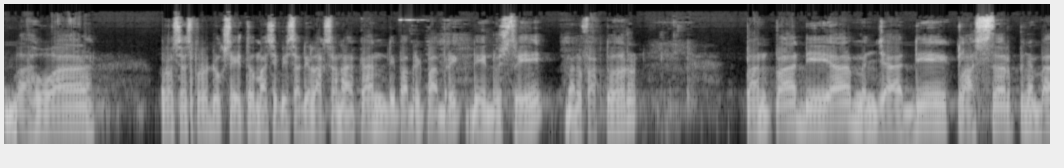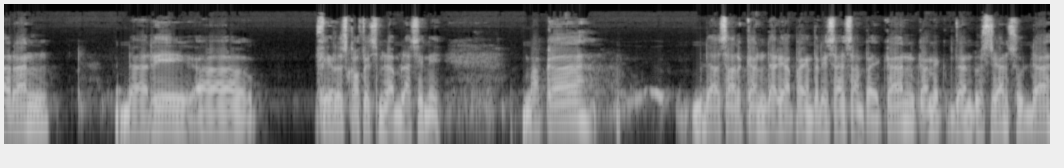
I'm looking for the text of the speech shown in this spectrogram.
bahwa proses produksi itu masih bisa dilaksanakan di pabrik-pabrik, di industri manufaktur tanpa dia menjadi klaster penyebaran dari uh, virus COVID-19 ini. Maka berdasarkan dari apa yang tadi saya sampaikan, kami Kementerian Industrian sudah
